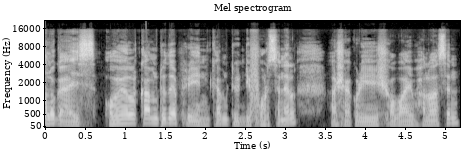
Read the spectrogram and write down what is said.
Hello guys welcome to the free income twenty four channel আশা করি সবাই ভালো আছেন।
